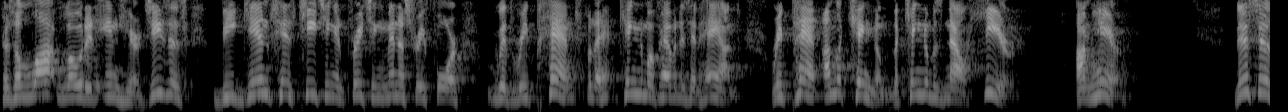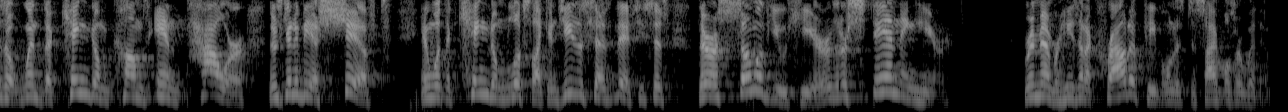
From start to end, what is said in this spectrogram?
There's a lot loaded in here. Jesus begins his teaching and preaching ministry for with repent for the kingdom of heaven is at hand. Repent, I'm the kingdom. The kingdom is now here. I'm here. This is a, when the kingdom comes in power, there's going to be a shift in what the kingdom looks like. And Jesus says this He says, There are some of you here that are standing here. Remember, he's in a crowd of people and his disciples are with him.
